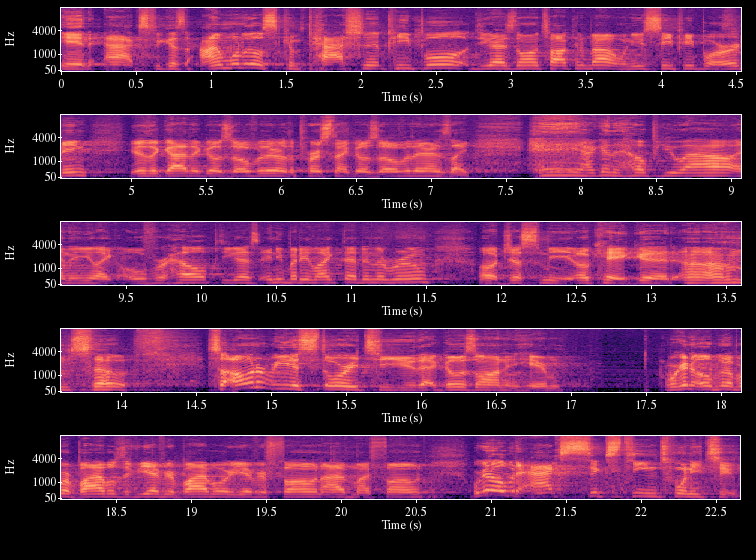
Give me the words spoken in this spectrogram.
in Acts because I'm one of those compassionate people. Do you guys know what I'm talking about? When you see people hurting, you're the guy that goes over there or the person that goes over there and is like, hey, I'm gonna help you out. And then you like overhelp. Do you guys, anybody like that in the room? Oh, just me. Okay, good. Um, so, so I wanna read a story to you that goes on in here. We're going to open up our Bibles. If you have your Bible or you have your phone, I have my phone. We're going to open to Acts 16 22.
